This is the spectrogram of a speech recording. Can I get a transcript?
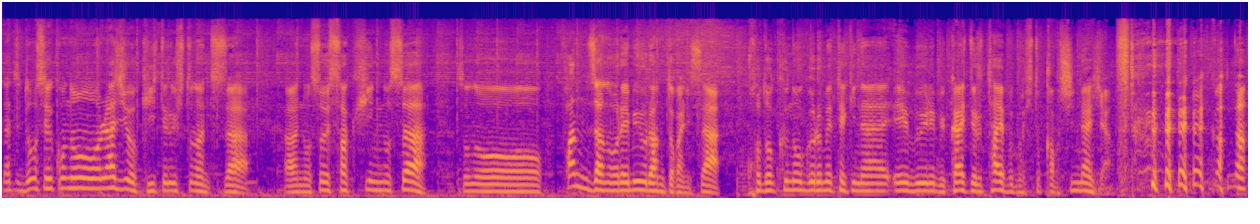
だってどうせこのラジオを聴いてる人なんてさあのそういう作品のさそのファンザのレビュー欄とかにさ孤独のグルメ的な AV レビュー書いてるタイプの人かもしんないじゃん。あんな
